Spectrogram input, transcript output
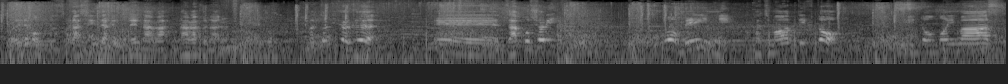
それでも難しいんだけどね、長長くなる。まあ、とにかく、えー、雑魚処理をメインに立ち回っていくといいと思います。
